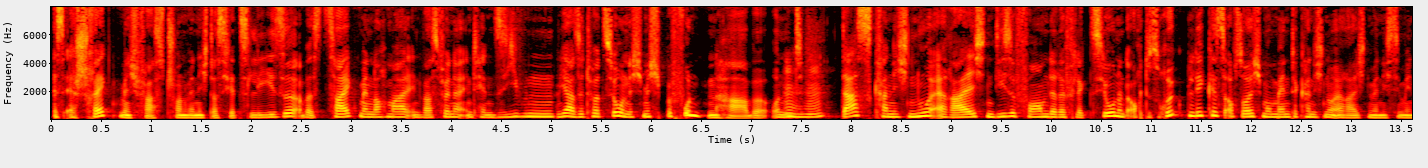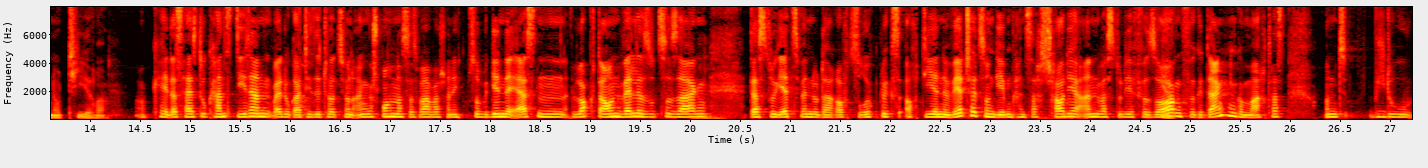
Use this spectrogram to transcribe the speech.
es erschreckt mich fast schon, wenn ich das jetzt lese, aber es zeigt mir nochmal, in was für einer intensiven ja, Situation ich mich befunden habe. Und mhm. das kann ich nur erreichen, diese Form der Reflexion und auch des Rückblickes auf solche Momente kann ich nur erreichen, wenn ich sie mir notiere. Okay, das heißt, du kannst dir dann, weil du gerade die Situation angesprochen hast, das war wahrscheinlich zu Beginn der ersten Lockdown-Welle sozusagen, dass du jetzt, wenn du darauf zurückblickst, auch dir eine Wertschätzung geben kannst. Sag, schau dir an, was du dir für Sorgen, ja. für Gedanken gemacht hast und wie du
